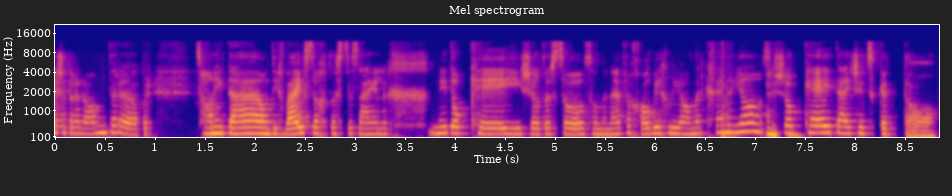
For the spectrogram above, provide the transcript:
ist oder ein anderer, aber jetzt habe ich den und ich weiß doch, dass das eigentlich nicht okay ist oder so, sondern einfach auch ein bisschen anerkennen, ja, es mhm. ist okay, der ist jetzt gerade da.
